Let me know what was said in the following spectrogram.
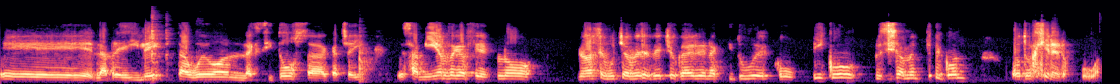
eh, la predilecta, weón, la exitosa, ¿cachai? Esa mierda que al final no, nos hace muchas veces, de hecho, caer en actitudes como pico, precisamente con otros géneros, weón.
